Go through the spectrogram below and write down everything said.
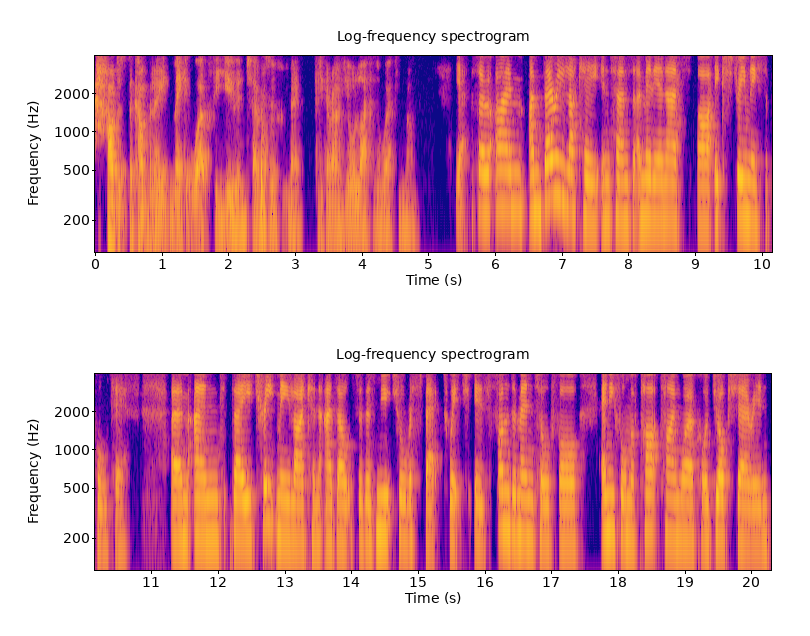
how does the company make it work for you in terms of you know fitting around your life as a working mum? Yeah, so I'm I'm very lucky in terms that a million ads are extremely supportive, um, and they treat me like an adult. So there's mutual respect, which is fundamental for any form of part-time work or job sharing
